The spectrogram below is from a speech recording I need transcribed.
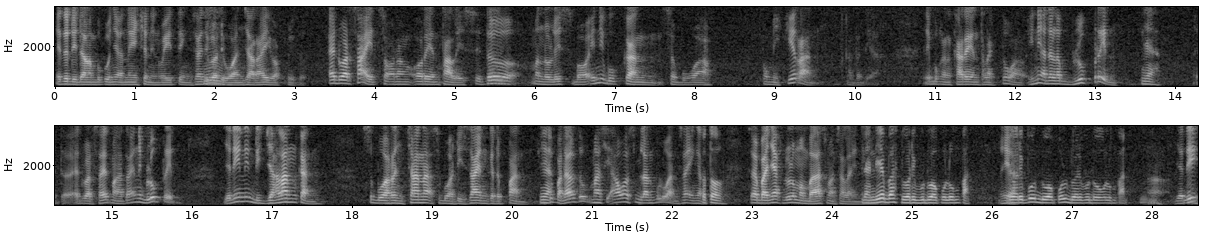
Itu di dalam bukunya A Nation in Waiting. Saya juga diwawancarai waktu itu. Edward Said, seorang orientalis, itu menulis bahwa ini bukan sebuah pemikiran, kata dia. Ini bukan karya intelektual, ini adalah blueprint. Ya, Itu Edward Said mengatakan ini blueprint. Jadi ini dijalankan sebuah rencana, sebuah desain ke depan. Ya. Itu padahal itu masih awal 90-an, saya ingat. betul. Saya banyak dulu membahas masalah ini. Dan dia bahas 2024. Iya. 2020-2024. Nah, jadi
